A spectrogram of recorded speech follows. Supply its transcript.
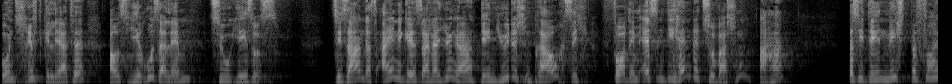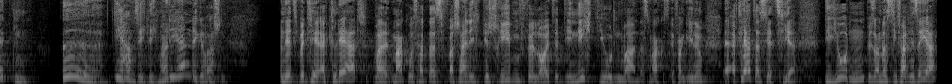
und Schriftgelehrte aus Jerusalem zu Jesus. Sie sahen, dass einige seiner Jünger den jüdischen Brauch, sich vor dem Essen die Hände zu waschen, aha, dass sie den nicht befolgten. Öh, die haben sich nicht mal die Hände gewaschen. Und jetzt wird hier erklärt, weil Markus hat das wahrscheinlich geschrieben für Leute, die nicht Juden waren, das Markus-Evangelium. Er erklärt das jetzt hier. Die Juden, besonders die Pharisäer,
